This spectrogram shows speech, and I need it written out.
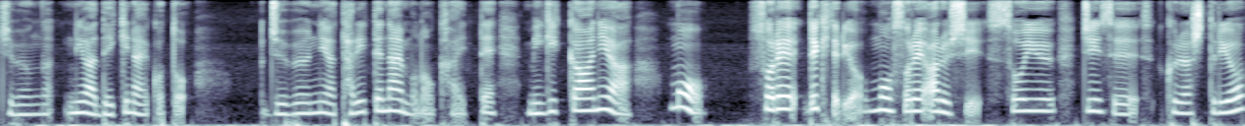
自分にはできないこと、自分には足りてないものを書いて、右側にはもうそれできてるよ。もうそれあるし、そういう人生暮らしてるよ。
